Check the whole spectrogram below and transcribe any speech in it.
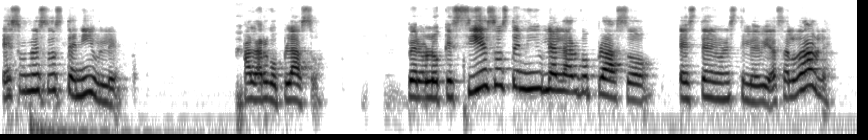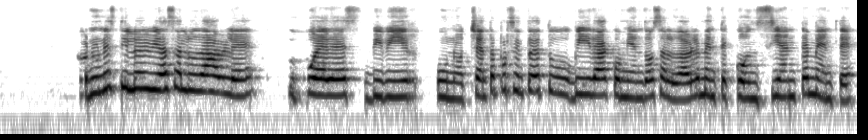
Eso no es sostenible a largo plazo. Pero lo que sí es sostenible a largo plazo es tener un estilo de vida saludable con un estilo de vida saludable, tú puedes vivir un 80% de tu vida comiendo saludablemente, conscientemente,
